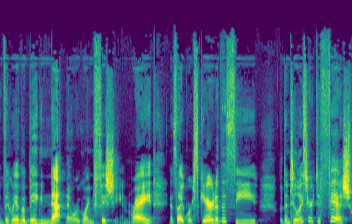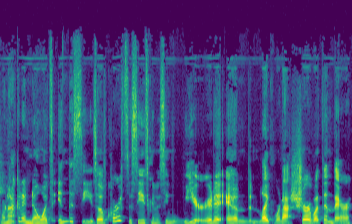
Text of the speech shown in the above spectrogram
It's like we have a big net and we're going fishing, right? It's like we're scared of the sea, but until we start to fish, we're not going to know what's in the sea. So, of course, the sea is going to seem weird and like we're not sure what's in there.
